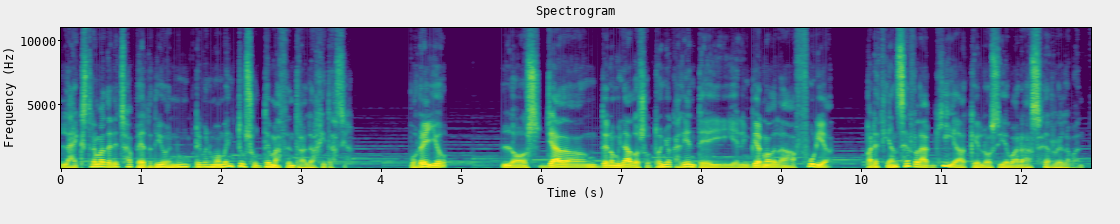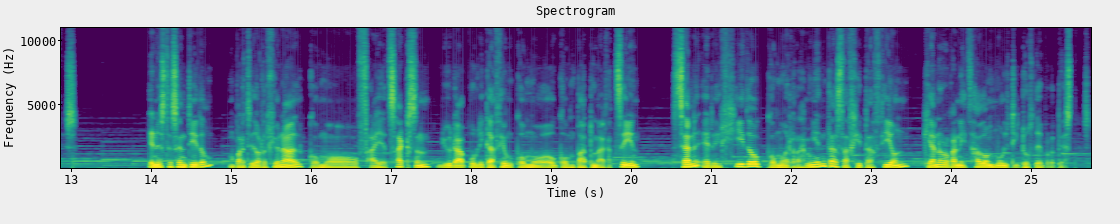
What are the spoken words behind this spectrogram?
la extrema derecha perdió en un primer momento su tema central de agitación. Por ello, los ya denominados otoño caliente y el invierno de la furia parecían ser la guía que los llevara a ser relevantes. En este sentido, un partido regional como Freie Sachsen y una publicación como Compact Magazine se han erigido como herramientas de agitación que han organizado multitud de protestas.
